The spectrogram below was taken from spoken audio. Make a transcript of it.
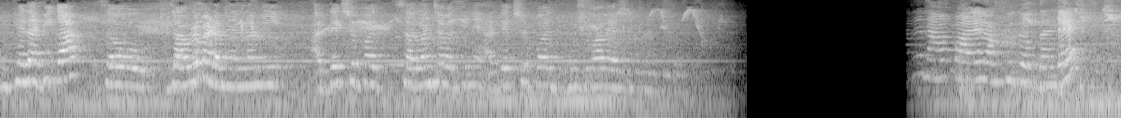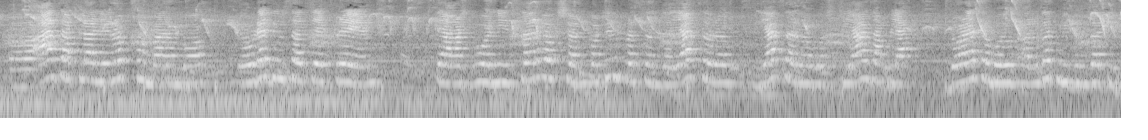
मुख्याध्यापिका सौ जावडे मॅडम यांना मी अध्यक्षपद सर्वांच्या वतीने अध्यक्षपद भूषवावे अशी विनंती नाव पायल अंकू जोगदंडे. आज आपला निरोप समारंभ एवढ्या दिवसाचे प्रेम त्या आठवणी सर्व क्षण कठीण प्रसंग या सर्व या सर्व गोष्टी आज आपल्या डोळ्यासमोरून अलगत निघून जातील.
